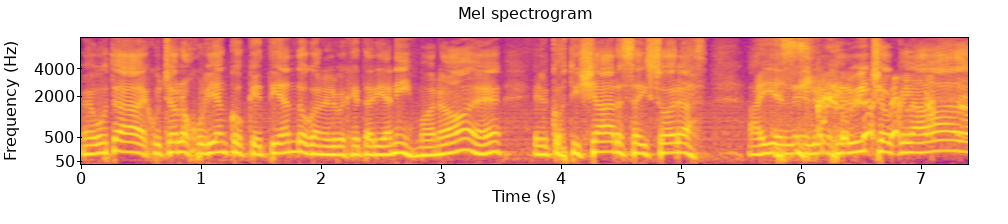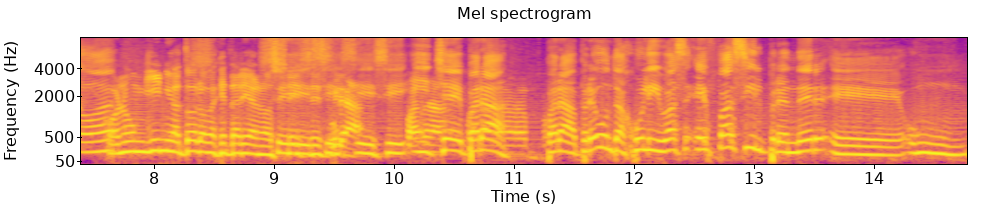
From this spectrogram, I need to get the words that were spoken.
Me gusta escucharlo a Julián coqueteando con el vegetarianismo, ¿no? ¿Eh? El costillar, seis horas, ahí el, el- el bicho clavado. ¿eh? Con un guiño a todos los vegetarianos. Sí, sí, sí, Mirá, sí, para- y che, pará, para- pará, pregunta, Juli, ¿vas- ¿es fácil prender eh, un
